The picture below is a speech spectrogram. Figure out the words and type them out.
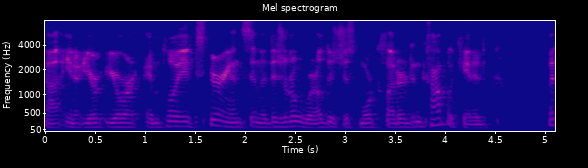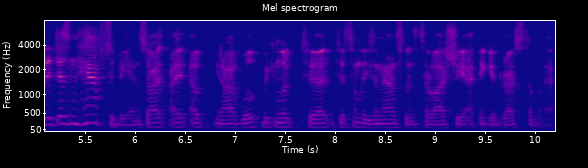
uh, you know, your, your employee experience in the digital world is just more cluttered and complicated but it doesn't have to be. And so I, I you know, we'll, we can look to, to some of these announcements that will actually, I think, address some of that.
